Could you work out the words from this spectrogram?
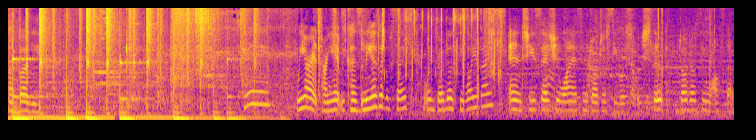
My buggy. Okay. We are at Target because Liah's like obsessed with JoJo Siwa, you guys. And she said she wanted some JoJo Siwa, JoJo Siwa stuff.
